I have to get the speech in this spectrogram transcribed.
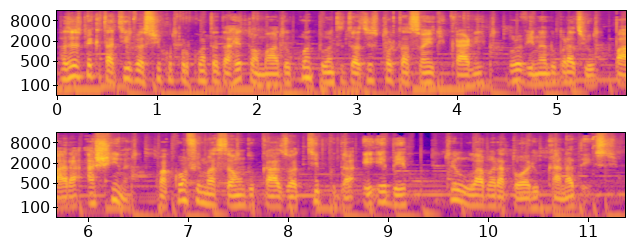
As expectativas ficam por conta da retomada o quanto antes das exportações de carne bovina do Brasil para a China, com a confirmação do caso atípico da EEB pelo laboratório canadense.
